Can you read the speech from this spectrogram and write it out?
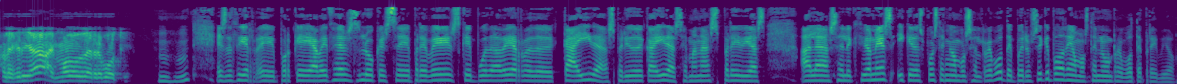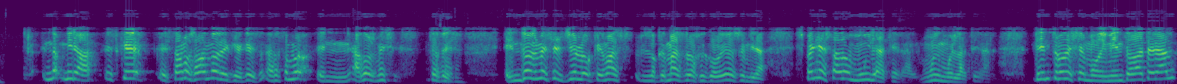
alegría en modo de rebote. Es decir, eh, porque a veces lo que se prevé es que pueda haber eh, caídas, periodo de caídas, semanas previas a las elecciones y que después tengamos el rebote, pero sí que podríamos tener un rebote previo. mira, es que estamos hablando de que, estamos a dos meses. Entonces, en dos meses yo lo que más lo que más lógico veo es, mira, España ha estado muy lateral, muy, muy lateral. Dentro de ese movimiento lateral,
